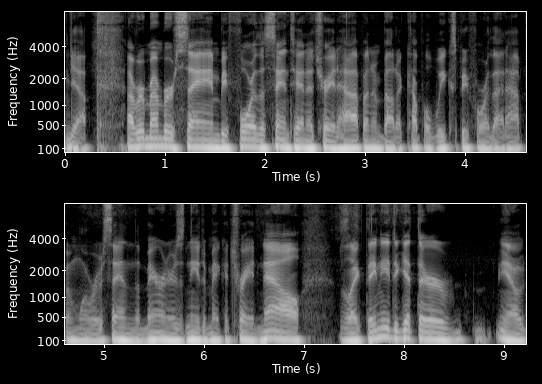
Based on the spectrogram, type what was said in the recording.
Yeah. I remember saying before the Santana trade happened, about a couple weeks before that happened, when we were saying the Mariners need to make a trade now, it's like they need to get their, you know,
